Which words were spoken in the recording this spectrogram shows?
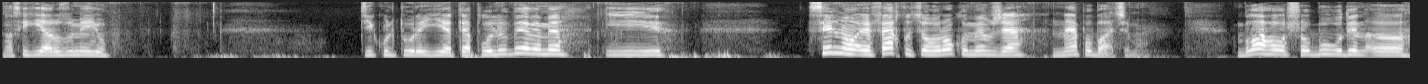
Наскільки я розумію, ті культури є теплолюбивими і сильного ефекту цього року ми вже не побачимо. Благо, що був один е,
